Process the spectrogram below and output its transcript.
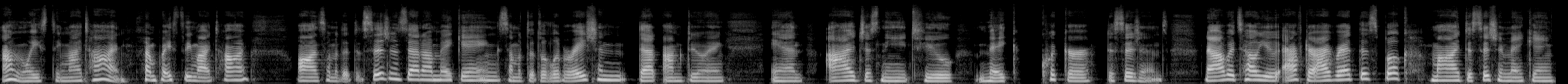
I'm wasting my time. I'm wasting my time on some of the decisions that I'm making, some of the deliberation that I'm doing. And I just need to make quicker decisions. Now, I would tell you after I read this book, my decision making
